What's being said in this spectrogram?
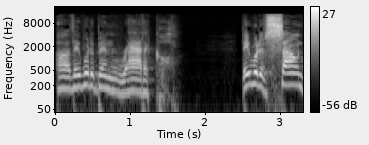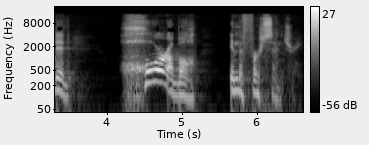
uh, they would have been radical. They would have sounded horrible in the first century.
